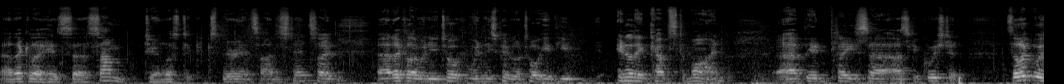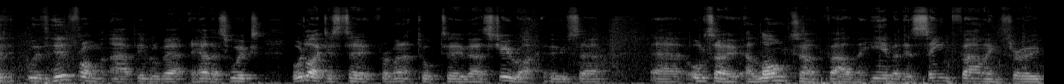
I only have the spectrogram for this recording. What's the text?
Uh, Nicola has uh, some journalistic experience, I understand. So, uh, Nicola, when you talk, when these people are talking, if you anything comes to mind, uh, then please uh, ask a question. So, look, we've, we've heard from uh, people about how this works. Would like just to, for a minute, talk to uh, Stu Wright, who's uh, also a long-term farmer here, but has seen farming through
